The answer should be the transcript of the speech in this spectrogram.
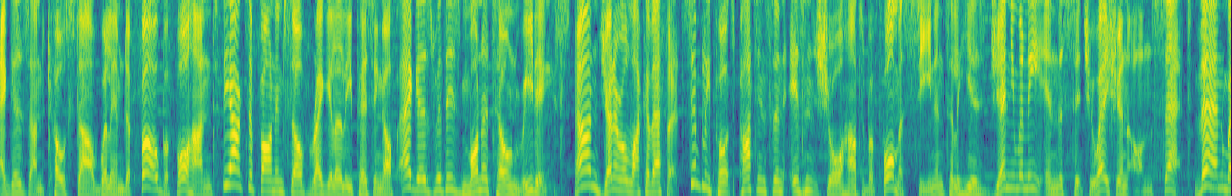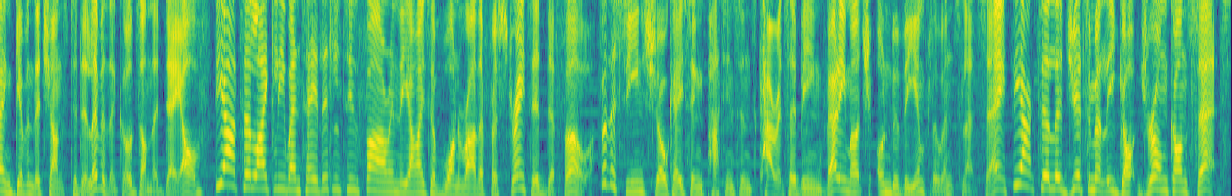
Eggers and co star William Dafoe beforehand, the actor found himself regularly pissing off Eggers with his monotone readings and general lack of effort. Simply put, Pattinson isn't sure how to perform a scene until he is genuinely in the situation on set. Then, when given the chance to deliver the goods on the day of, the actor likely went a little too far in the eyes of one rather frustrated Dafoe. For the scenes showcasing Pattinson's character being very much under the influence, let's say, the actor legitimately got drunk on set,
